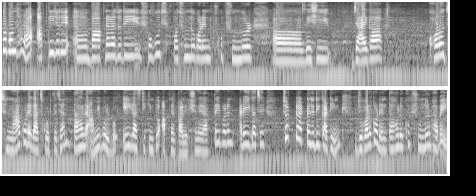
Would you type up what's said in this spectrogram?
তো বন্ধুরা আপনি যদি বা আপনারা যদি সবুজ পছন্দ করেন, খুব সুন্দর বেশি জায়গা খরচ না করে গাছ করতে চান, তাহলে আমি বলব এই গাছটি কিন্তু আপনার কালেকশনে রাখতেই পারেন। আর এই গাছে ছোট্ট একটা যদি কাটিং জোগাড় করেন, তাহলে খুব সুন্দরভাবেই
